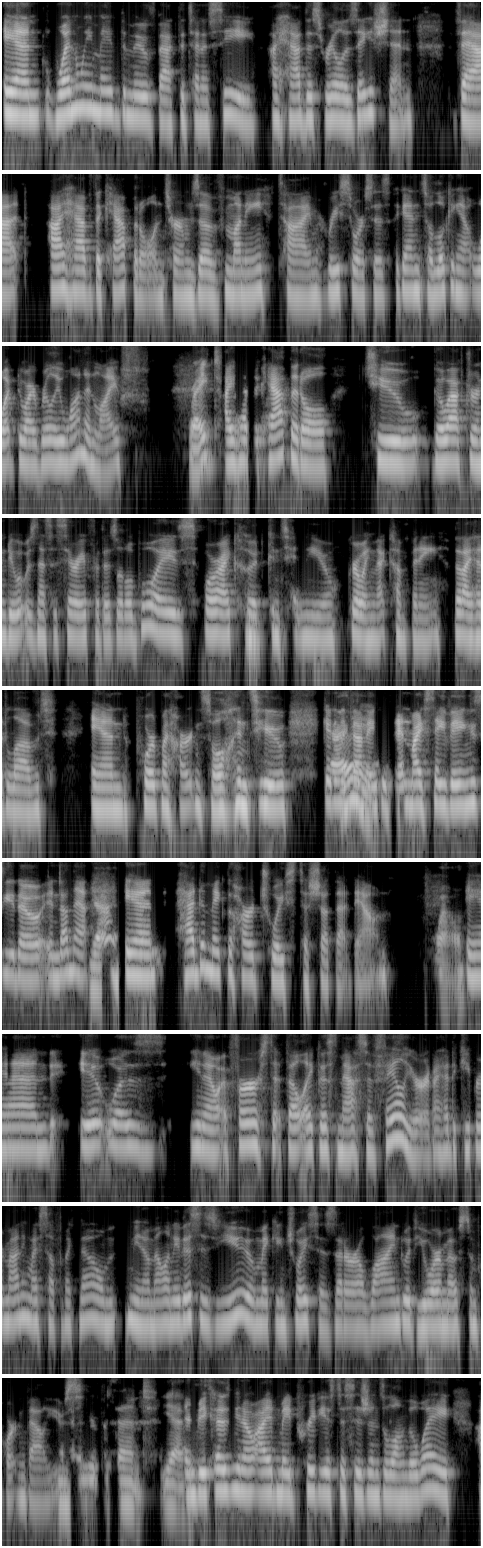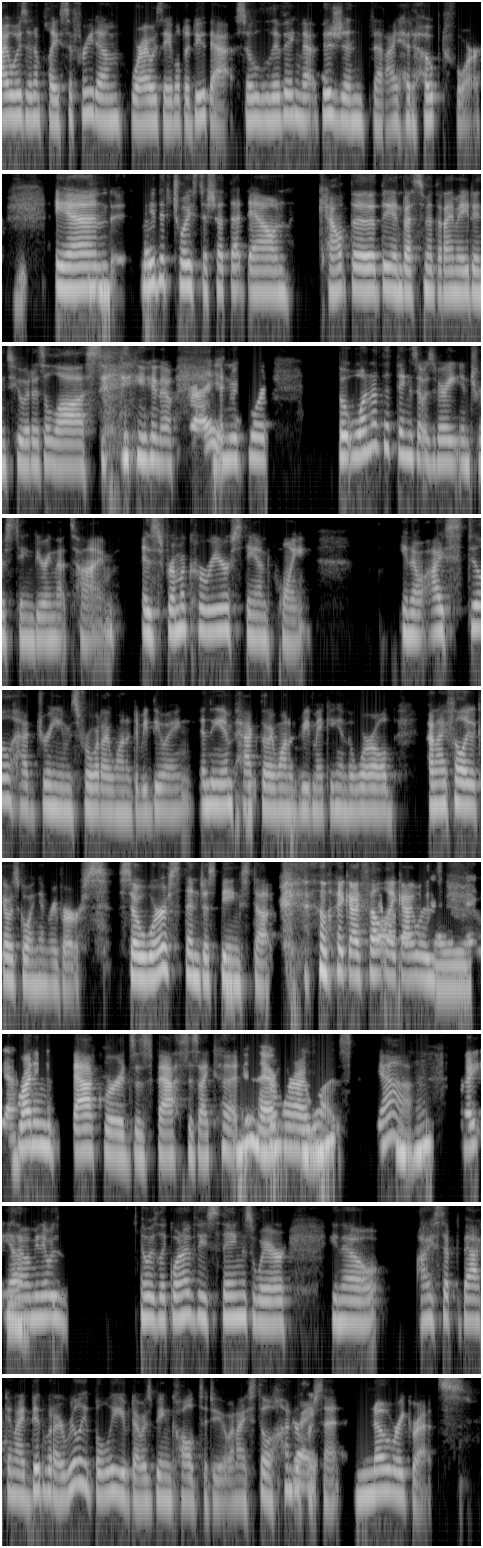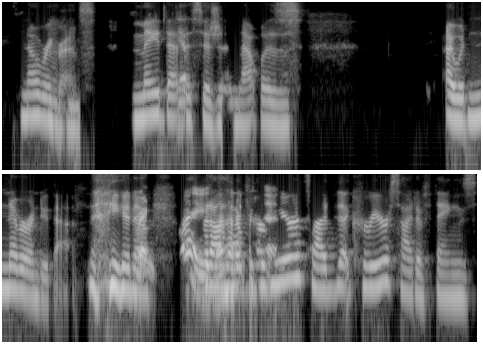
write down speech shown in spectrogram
And when we made the move back to Tennessee, I had this realization that I have the capital in terms of money, time, resources. Again, so looking at what do I really want in life? Right. I had the capital to go after and do what was necessary for those little boys, or I mm. could continue growing that company that I had loved and poured my heart and soul into getting the foundation and my savings, you know, and done that. Yeah. And had to make the hard choice to shut that down. Wow. And it was you know, at first it felt like this massive failure. And I had to keep reminding myself, I'm like, no, you know, Melanie, this is you making choices that are aligned with your most important values. 100%. Yes. And because, you know, I had made previous decisions along the way, I was in a place of freedom where I was able to do that. So living that vision that I had hoped for Mm. and made the choice to shut that down, count the the investment that I made into it as a loss, you know, right. and record. But one of the things that was very interesting during that time is from a career standpoint, you know, I still had dreams for what I wanted to be doing and the impact that I wanted to be making in the world. And I felt like I was going in reverse. So worse than just being stuck. like I felt like I was Yeah, yeah, yeah. running backwards as fast as I could from where I Mhm. was. Yeah. Mhm. Right. You Yeah. know, I mean, it was it was like one of these things where, you know, I stepped back and I did what I really believed I was being called to do. And I still 100% no regrets, no regrets, made that Yep. decision. That was, I would never undo that, you know. Right. Right. But on that 100%. career side, that career side of things,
